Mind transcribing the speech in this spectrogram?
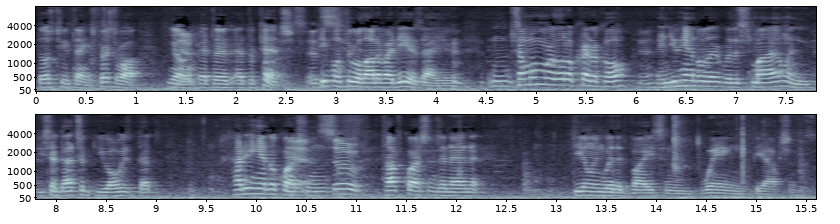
Those two things. First of all, you know, yeah. at the at the pitch, it's, people threw a lot of ideas at you. some of them were a little critical, yeah. and you handled it with a smile, and you said that's a, you always that. How do you handle questions? Yeah, so tough questions, and then dealing with advice and weighing the options.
